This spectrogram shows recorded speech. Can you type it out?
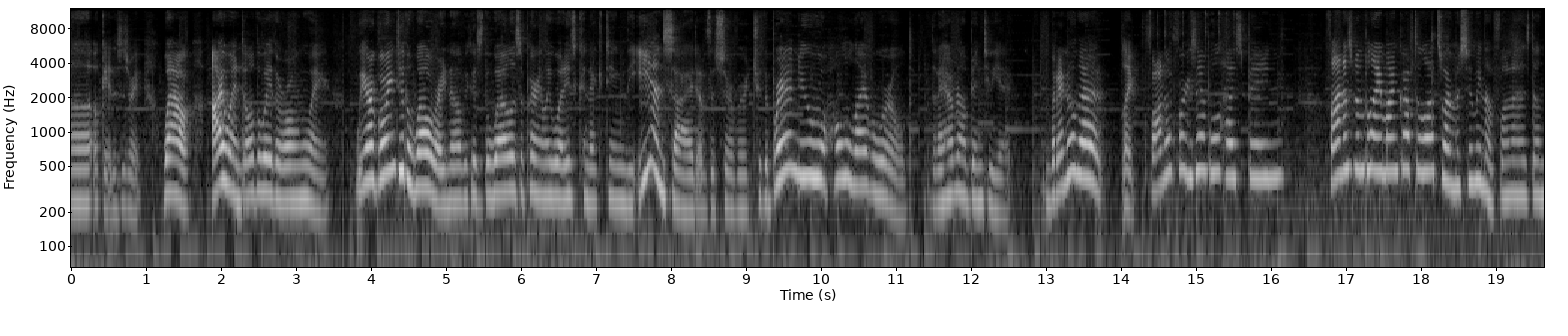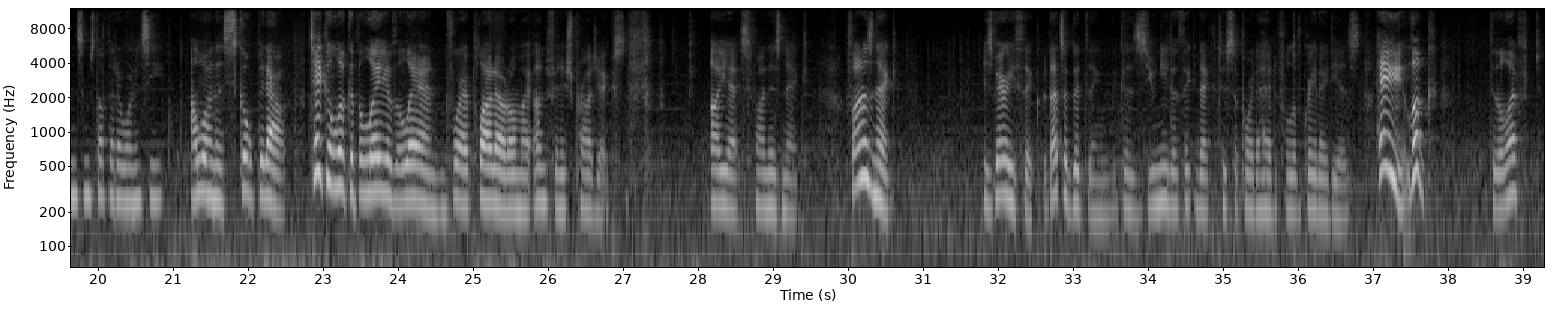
Uh, okay, this is right. Wow, I went all the way the wrong way. We are going to the well right now because the well is apparently what is connecting the EN side of the server to the brand new Hololive world that I have not been to yet. But I know that, like, Fauna, for example, has been... Fauna's been playing Minecraft a lot, so I'm assuming that Fauna has done some stuff that I want to see. I want to scope it out. Take a look at the lay of the land before I plot out all my unfinished projects. Ah yes, Fauna's neck. Fauna's neck is very thick, but that's a good thing because you need a thick neck to support a head full of great ideas. Hey, look! To the left.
